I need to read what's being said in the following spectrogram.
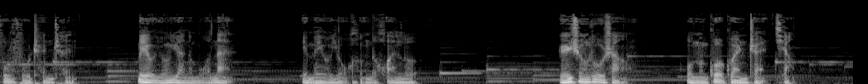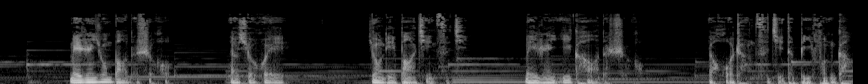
浮浮沉沉，没有永远的磨难，也没有永恒的欢乐。人生路上，我们过关斩将。没人拥抱的时候，要学会用力抱紧自己；没人依靠的时候，要活成自己的避风港。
